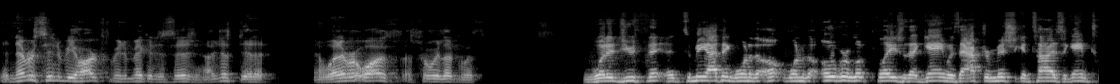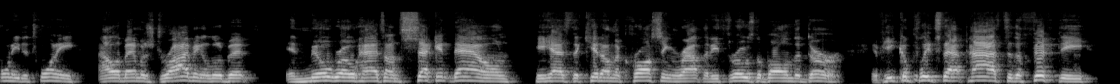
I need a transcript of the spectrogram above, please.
It never seemed to be hard for me to make a decision. I just did it, and whatever it was, that's what we lived with. What did you think? Uh, to me, I think one of the uh, one of the overlooked plays of that game was after Michigan ties the game twenty to twenty. Alabama's driving a little bit, and Milroe has on second down. He has the kid on the crossing route that he throws the ball in the dirt. If he completes that pass to the fifty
